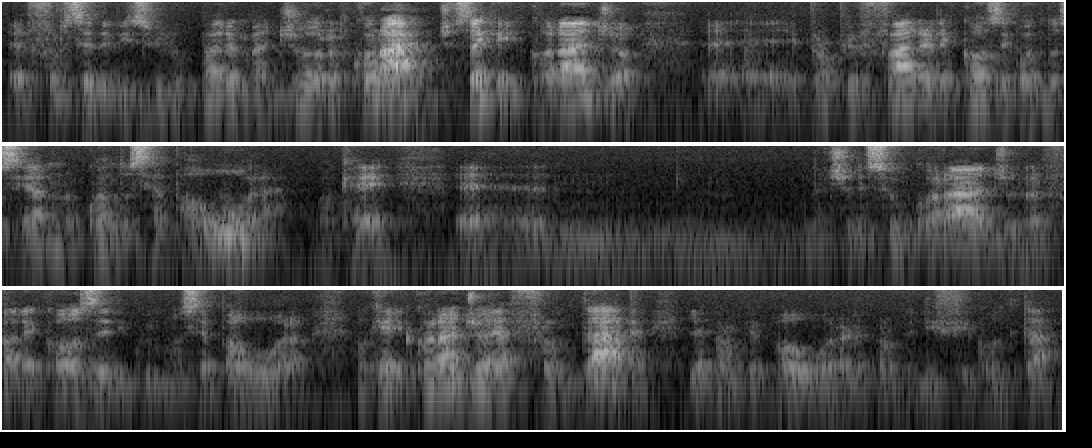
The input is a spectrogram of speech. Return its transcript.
Eh, forse devi sviluppare maggior coraggio, sai che il coraggio eh, è proprio fare le cose quando si, hanno, quando si ha paura, ok? C'è nessun coraggio nel fare cose di cui non si ha paura. Ok, il coraggio è affrontare le proprie paure, le proprie difficoltà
